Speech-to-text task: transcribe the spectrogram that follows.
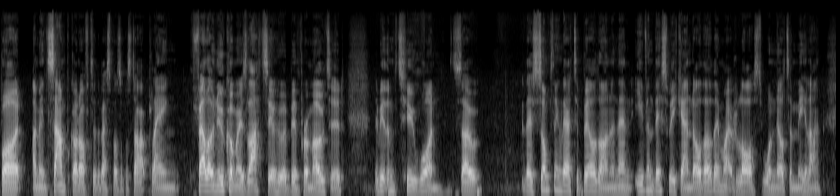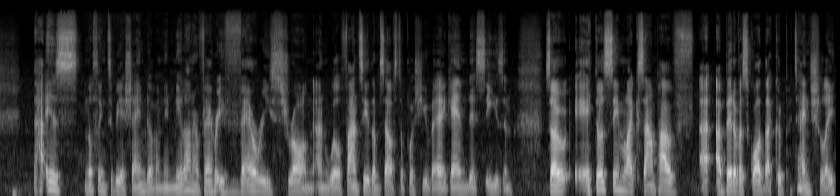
But, I mean, Samp got off to the best possible start playing fellow newcomers Lazio, who had been promoted. They beat them 2 1. So there's something there to build on. And then even this weekend, although they might have lost 1 0 to Milan, that is nothing to be ashamed of. I mean, Milan are very, very strong and will fancy themselves to push Juve again this season. So it does seem like Samp have a, a bit of a squad that could potentially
